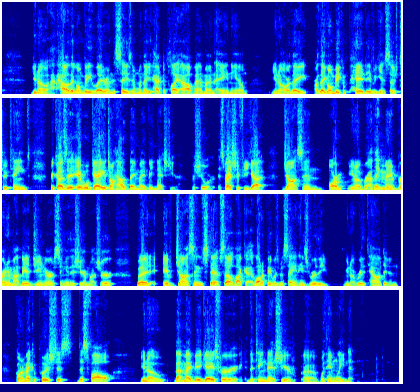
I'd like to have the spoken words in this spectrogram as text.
you know, how are they going to be later in the season when they have to play Alabama and A and M? You know, are they are they going to be competitive against those two teams? Because it, it will gauge on how they may be next year for sure. Especially if you got Johnson or you know, I think Brennan might be a junior or senior this year. I'm not sure, but if Johnson steps up, like a lot of people have been saying, he's really you know really talented and going to make a push this this fall. You know, that may be a gauge for the team next year uh, with him leading it.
